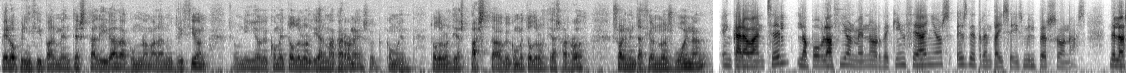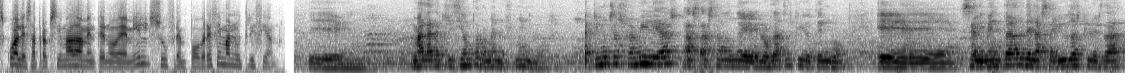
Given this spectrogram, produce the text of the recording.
pero principalmente está ligada con una mala nutrición. O sea, un niño que come todos los días macarrones, o que come todos los días pasta, o que come todos los días arroz, su alimentación no es buena. En Carabanchel, la población menor de 15 años es de 36.000 personas, de las cuales aproximadamente 9.000 sufren pobreza y malnutrición. Eh, mala nutrición por lo menos, mínimo. Aquí muchas familias, hasta, donde los datos que yo tengo, eh, se alimentan de las ayudas que les da,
